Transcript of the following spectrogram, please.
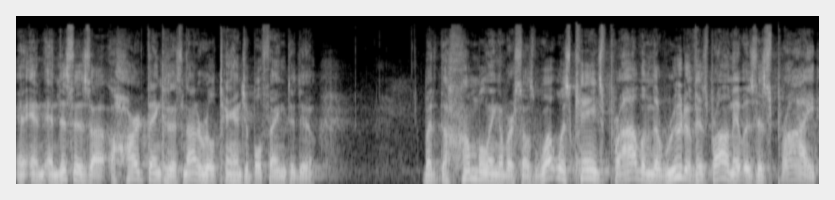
And, and, and this is a, a hard thing because it's not a real tangible thing to do but the humbling of ourselves. What was Cain's problem? The root of his problem, it was his pride.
